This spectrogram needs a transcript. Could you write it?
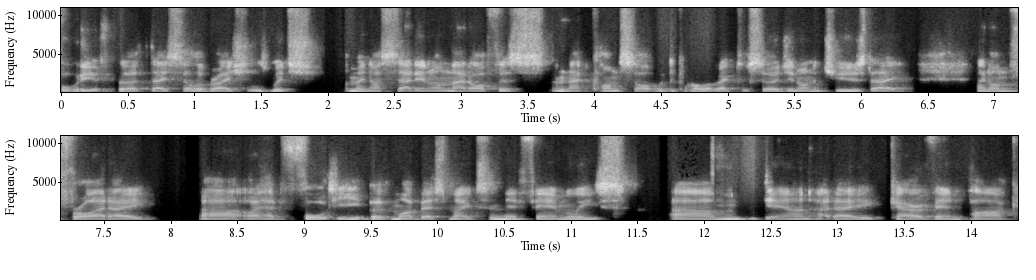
40th birthday celebrations, which I mean, I sat in on that office and that consult with the colorectal surgeon on a Tuesday, and on Friday, uh, I had 40 of my best mates and their families um, down at a caravan park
